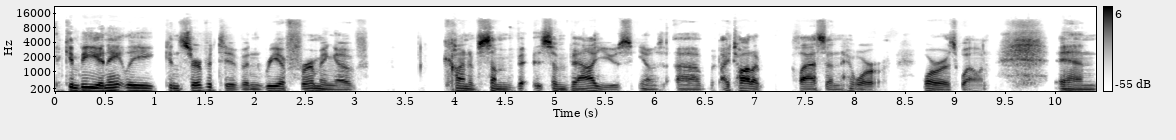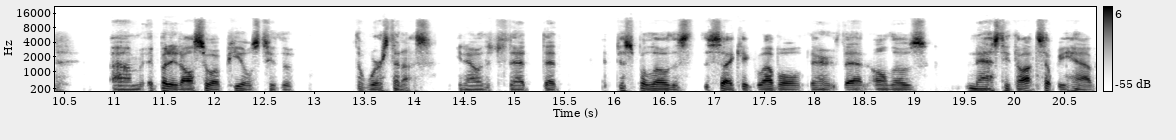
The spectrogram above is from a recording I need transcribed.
it can be innately conservative and reaffirming of kind of some some values you know uh, i taught a class on horror horror as well and um, it- but it also appeals to the the worst in us you know that that just below this the psychic level there's that all those nasty thoughts that we have.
